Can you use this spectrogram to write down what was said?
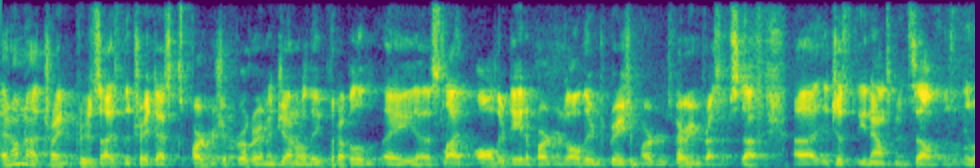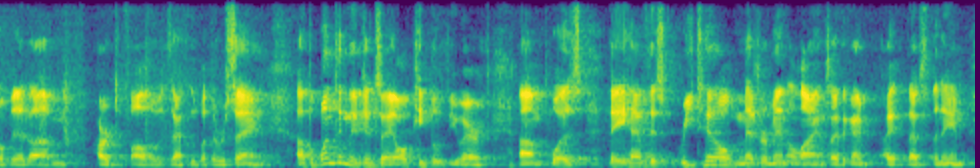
and I'm not trying to criticize the Trade Desk's partnership program in general. They put up a, little- a, uh slide of all their data partners, all their integration partners, very impressive stuff. Uh, it just, the announcement itself was a little bit um, hard to follow exactly what they were saying. Uh, but one thing they did say, I'll keep it with you, Eric, um, was they have this Retail Measurement Alliance. I think I, I, that's the name.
